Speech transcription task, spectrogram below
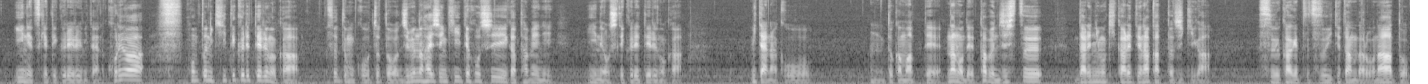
「いいね」つけてくれるみたいな。これは本当に聞いてくれてるのかそれともこうちょっと自分の配信聞いてほしいがために「いいね」をしてくれてるのかみたいなこう、うん、とかもあってなので多分実質誰にも聞かれてなかった時期が数ヶ月続いてたんだろうなと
